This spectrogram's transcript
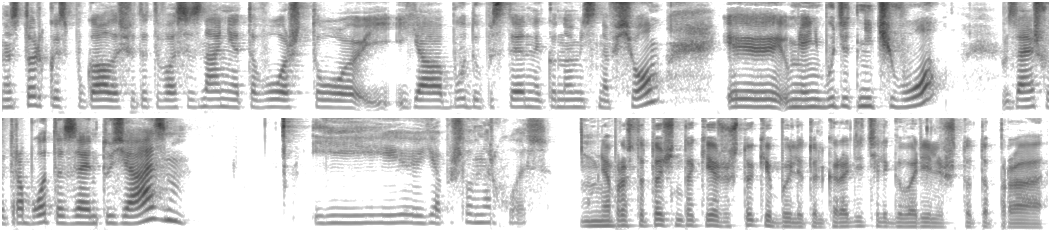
настолько испугалась вот этого осознания того, что я буду постоянно экономить на всем, и у меня не будет ничего, знаешь, вот работа за энтузиазм, и я пошла в нархоз. У меня просто точно такие же штуки были, только родители говорили что-то про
